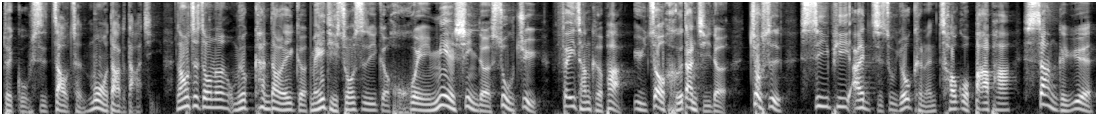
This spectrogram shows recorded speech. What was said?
对股市造成莫大的打击。然后这周呢，我们又看到了一个媒体说是一个毁灭性的数据，非常可怕，宇宙核弹级的，就是 CPI 指数有可能超过八趴。上个月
